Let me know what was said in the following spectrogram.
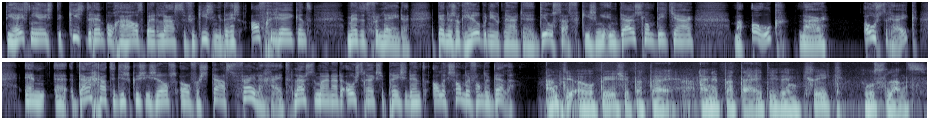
die heeft niet eens de kiesdrempel gehaald bij de laatste verkiezingen. Er is afgerekend met het verleden. Ik ben dus ook heel benieuwd naar de deelstaatverkiezingen in Duitsland dit jaar... maar ook naar Oostenrijk. En uh, daar gaat de discussie zelfs over staatsveiligheid. Luister maar naar de Oostenrijkse president Alexander van der Bellen. Anti-Europäische Partei, eine Partei die den Krieg Russlands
